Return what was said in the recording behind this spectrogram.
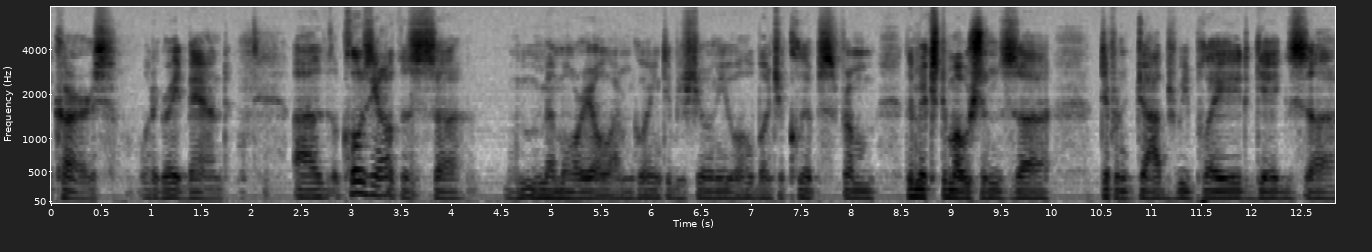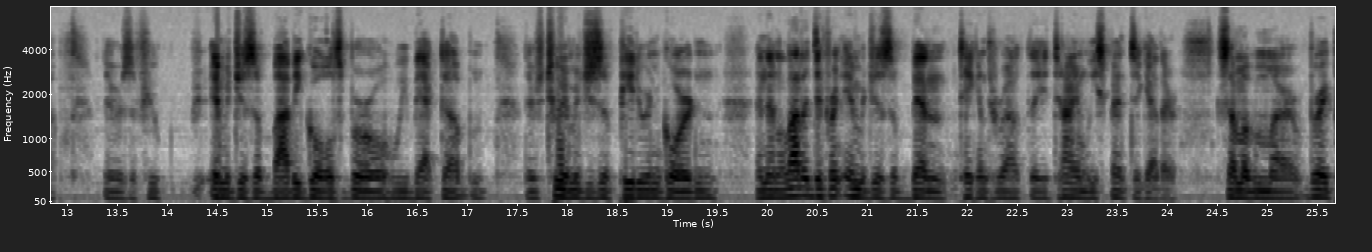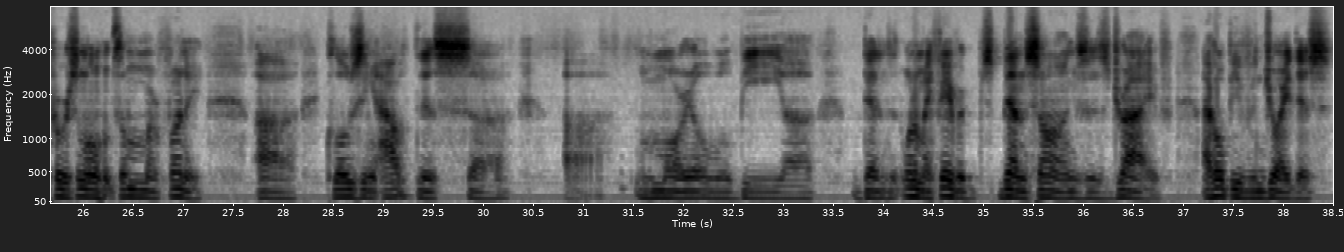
The Cars. What a great band. Uh, closing out this uh, memorial, I'm going to be showing you a whole bunch of clips from the Mixed Emotions, uh, different jobs we played, gigs. Uh, there's a few images of Bobby Goldsboro, who we backed up. There's two images of Peter and Gordon, and then a lot of different images of Ben taken throughout the time we spent together. Some of them are very personal, some of them are funny. Uh, closing out this uh, uh, memorial will be uh, Ben. One of my favorite Ben songs is "Drive." I hope you've enjoyed this.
